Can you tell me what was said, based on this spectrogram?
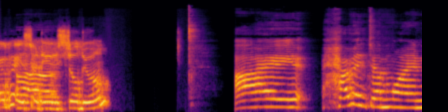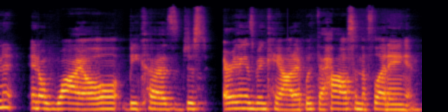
Okay, so do Uh, you still do them? I haven't done one in a while because just everything has been chaotic with the house and the flooding and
